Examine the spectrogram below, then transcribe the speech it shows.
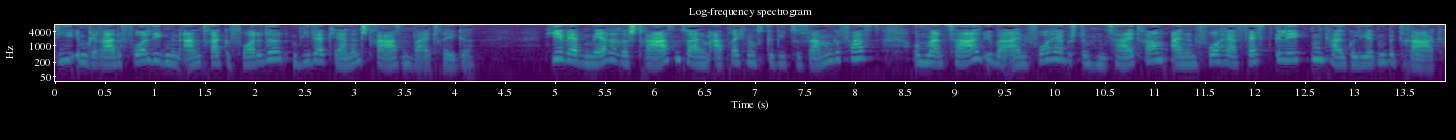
die im gerade vorliegenden Antrag geforderte wiederkehrenden Straßenbeiträge. Hier werden mehrere Straßen zu einem Abrechnungsgebiet zusammengefasst und man zahlt über einen vorher bestimmten Zeitraum einen vorher festgelegten kalkulierten Betrag.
